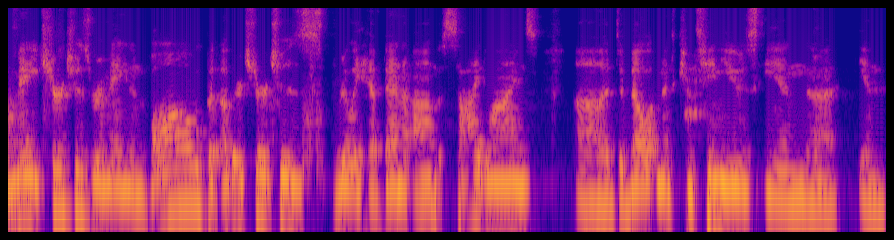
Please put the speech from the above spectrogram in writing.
many churches remain involved, but other churches really have been on the sidelines. Uh, development continues in uh, in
